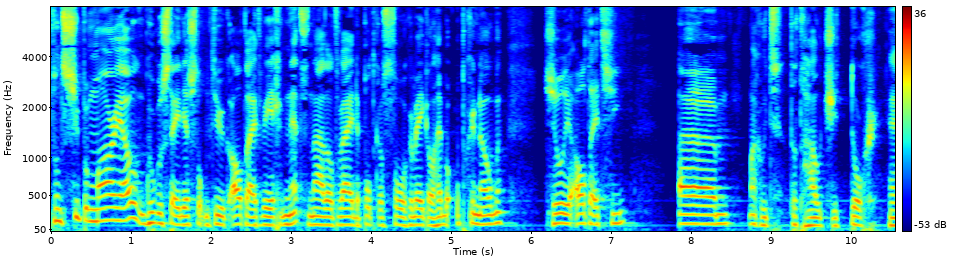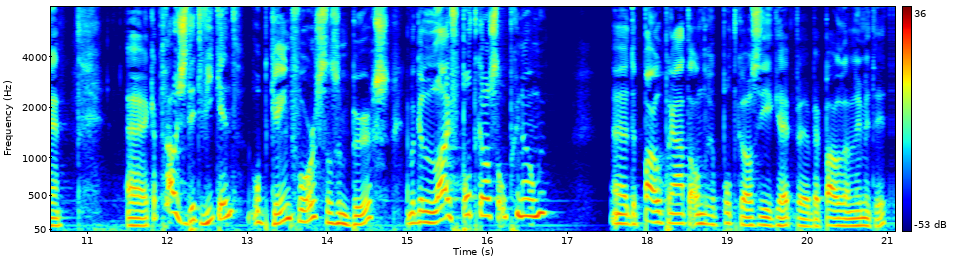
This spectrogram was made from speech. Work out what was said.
van Super Mario. Google Stadia stopt natuurlijk altijd weer net nadat wij de podcast vorige week al hebben opgenomen. Zul je altijd zien. Um, maar goed, dat houdt je toch. Hè? Uh, ik heb trouwens dit weekend op Gameforce, dat is een beurs, heb ik een live podcast opgenomen. Uh, de Pauwpraat, de andere podcast die ik heb bij Power Unlimited.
